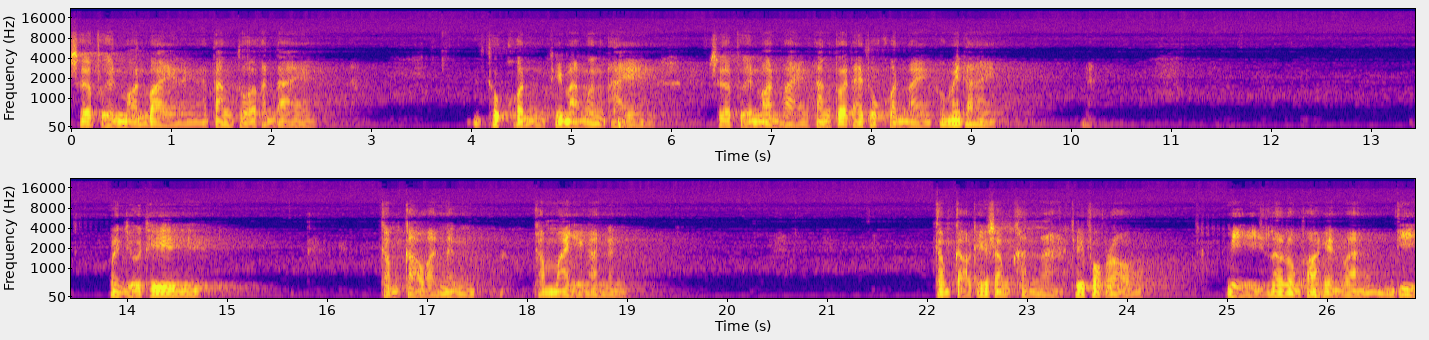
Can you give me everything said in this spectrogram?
เสือผืนหมอนใบอะไรนะตั้งตัวกันได้ ทุกคนที่มาเมืองไทย เสือผืนหมอนใบ ตั้งตัวได้ทุกคนไหมก็ไม่ได้ มันอยู่ที่กรรมเก่าอันหนึ่ง กรรมใหม่อีกอันหนึ่งกรรมเก่าที่สำคัญนะที่พวกเรามีแล้วหลวงพ่อเห็นว่าดี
